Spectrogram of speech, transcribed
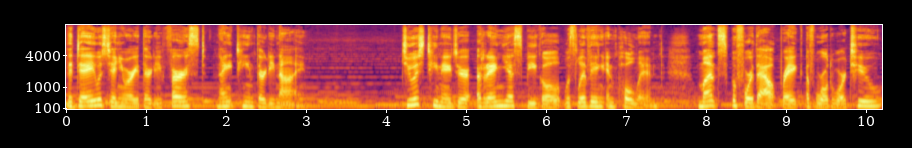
The day was January 31st, 1939. Jewish teenager Renia Spiegel was living in Poland months before the outbreak of World War II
